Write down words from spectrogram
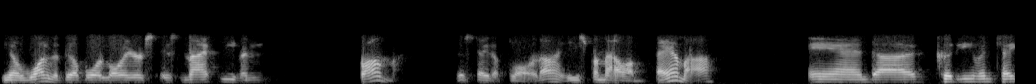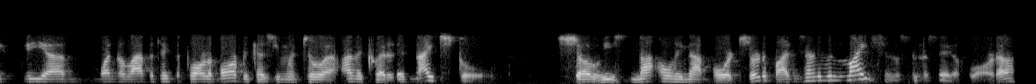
you know, one of the billboard lawyers is not even from the state of Florida. He's from Alabama and uh, couldn't even take the, uh, wasn't allowed to take the Florida bar because he went to an unaccredited night school. So he's not only not board certified, he's not even licensed in the state of Florida.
